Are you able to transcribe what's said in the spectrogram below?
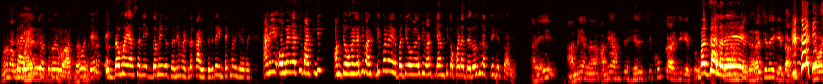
म्हणून आम्ही बाहेर बॅलन्स एकदम- करतोय बुवा असं म्हणजे एकदमही असं नाही एकदमही असं नाही म्हटलं काहीतरी ते इंटेकमध्ये गेलं पाहिजे. आणि ओमेगाची बाटली आमची ओमेगाची बाटली पण आहे पण ती ओमेगाची बाटली आमची कपाटात आहे रोज रात्री घेतो आम्ही. आणि आम्ही आहे ना आम्ही आमच्या हेल्थची खूप काळजी घेतो. बस झालं पण रे. घराची नाही घेत आम्ही! हे बघ,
